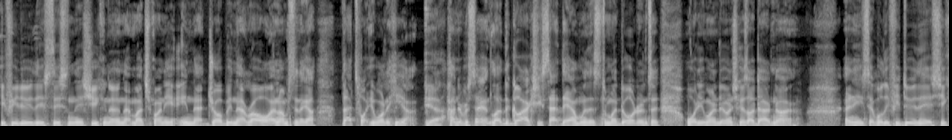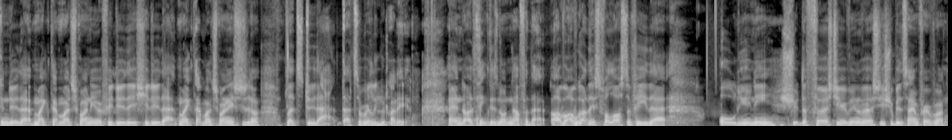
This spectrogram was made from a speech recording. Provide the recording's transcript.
if you do this, this, and this, you can earn that much money in that job, in that role. And I'm sitting there going, that's what you want to hear. Yeah. Hundred percent. Like the guy actually sat down with us to my daughter and said, "What do you want to do?" And she goes, "I don't know." And he said, "Well, if you do this, you can do that, make that much money. Or if you do this, you do that, make that much money." She's going, "Let's do that. That's a really mm. good idea." And I think there's not enough of that. I've, I've got this philosophy that all uni should the first year of university should be the same for everyone.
